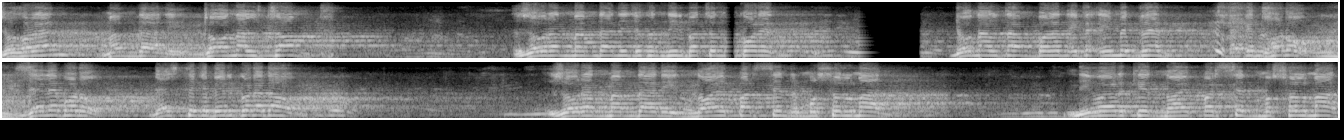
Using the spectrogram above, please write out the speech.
জোহরান মামদানি ডোনাল্ড ট্রাম্প জোহরান মামদানি যখন নির্বাচন করেন ডোনাল্ড ট্রাম্প বলেন, এটা ইমিগ্রেন্ট তাকে ধরো, জেলে বড় দেশ থেকে বের করে দাও। জোহরান মামদানি নয় পার্সেন্ট মুসলমান। নিউ ইয়র্কের নয় পার্সেন্ট মুসলমান।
